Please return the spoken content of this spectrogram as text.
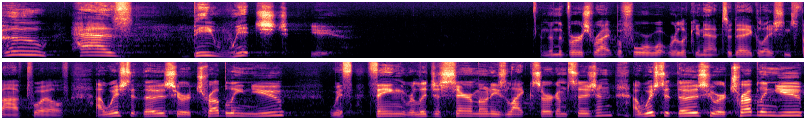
who has bewitched you? And then the verse right before what we're looking at today, Galatians 5:12. I wish that those who are troubling you with thing religious ceremonies like circumcision, I wish that those who are troubling you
